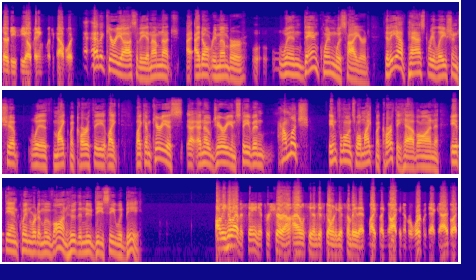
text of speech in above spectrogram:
their DC opening with the Cowboys. Out of curiosity, and I'm not, I, I don't remember when Dan Quinn was hired. Did he have past relationship with Mike McCarthy? Like, like I'm curious. I know Jerry and Steven, how much influence will Mike McCarthy have on if Dan Quinn were to move on, who the new DC would be? I mean, he'll have a say in it for sure. I don't see them just going to get somebody that Mike's like, no, I could never work with that guy. But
